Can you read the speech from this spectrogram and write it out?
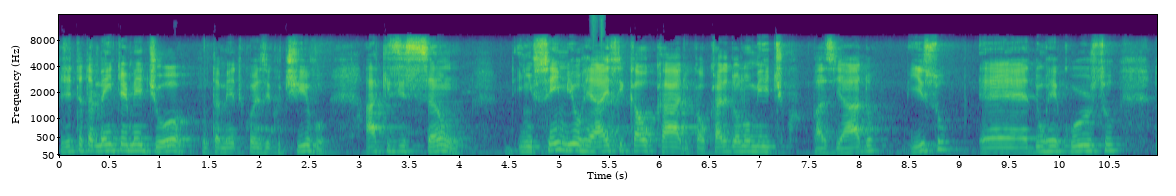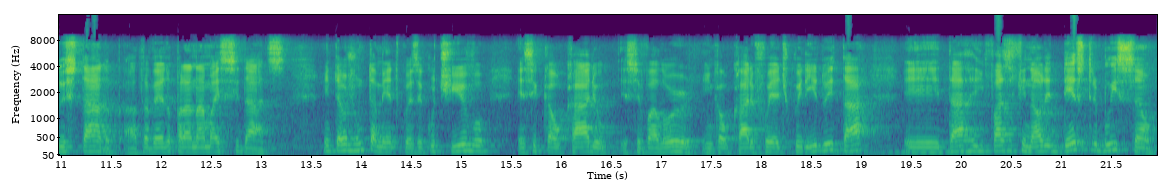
A gente também intermediou, juntamente com o executivo, a aquisição em 100 mil reais de calcário, calcário dolomítico, baseado, isso é de um recurso do Estado, através do Paraná Mais Cidades. Então, juntamente com o Executivo, esse calcário, esse valor em calcário foi adquirido e está tá em fase final de distribuição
